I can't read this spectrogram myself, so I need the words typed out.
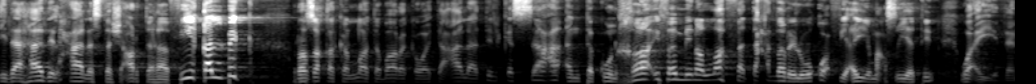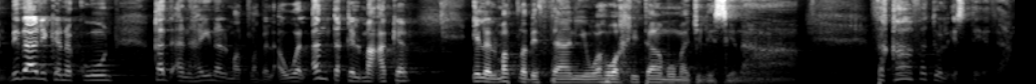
إذا هذه الحالة استشعرتها في قلبك رزقك الله تبارك وتعالى تلك الساعة أن تكون خائفا من الله فتحذر الوقوع في أي معصية وأي ذنب. بذلك نكون قد أنهينا المطلب الأول. أنتقل معك إلى المطلب الثاني وهو ختام مجلسنا. ثقافة الاستئذان.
